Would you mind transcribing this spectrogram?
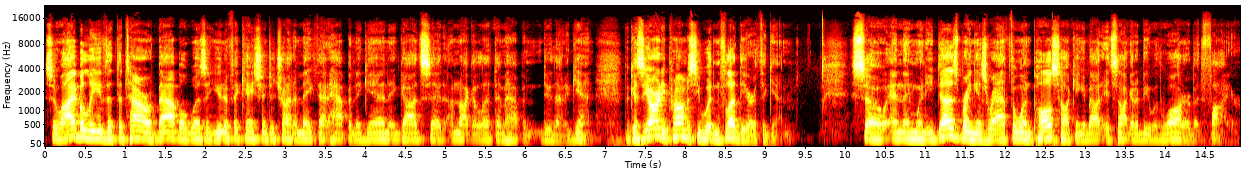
So I believe that the Tower of Babel was a unification to try to make that happen again. And God said, I'm not going to let them happen, do that again. Because he already promised he wouldn't flood the earth again. So, and then when he does bring his wrath, the one Paul's talking about, it's not going to be with water, but fire.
